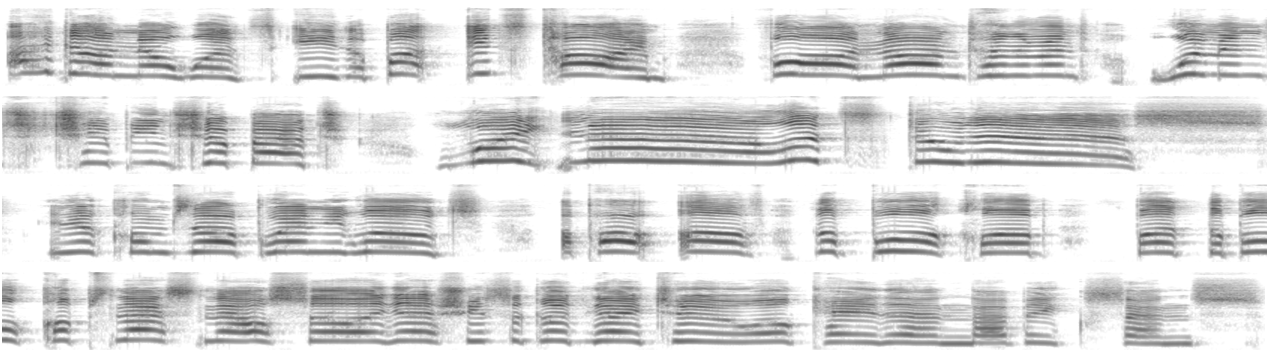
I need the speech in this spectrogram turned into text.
I got no words either, but it's time for a non-tournament women's championship match right now. Let's do this. And here comes out Brandi Rhodes, a part of the Bullet Club, but the Bullet Club's nice now, so I guess she's a good guy too. Okay then, that makes sense.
